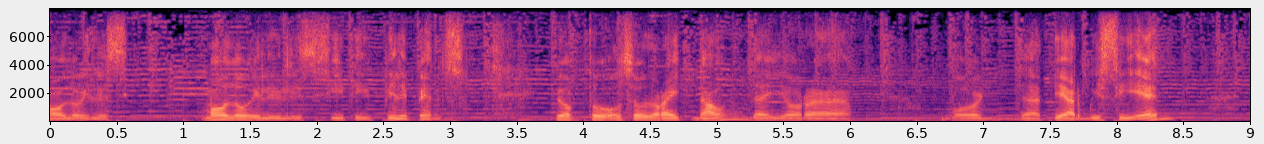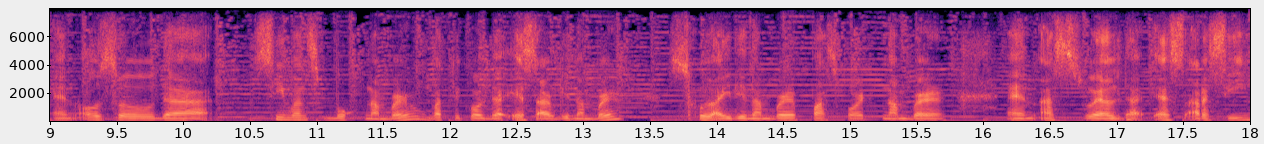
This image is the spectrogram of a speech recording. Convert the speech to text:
Molo, Molo, Iloilo City, Philippines. You have to also write down the, your uh, board the TRBCN and also the seaman's book number, what we call the SRB number, school ID number, passport number, and as well the SRC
